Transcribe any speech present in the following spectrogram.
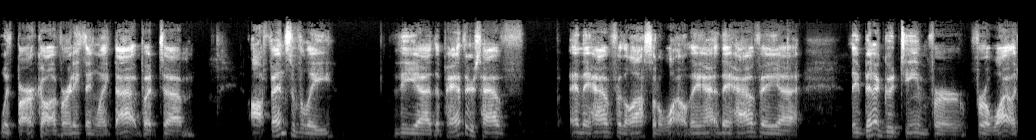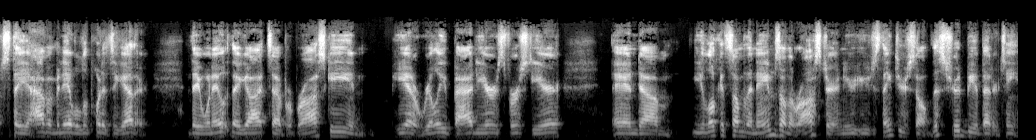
with Barkov or anything like that. But um, offensively, the uh, the Panthers have, and they have for the last little while. They have they have a uh, they've been a good team for for a while. It's just they haven't been able to put it together. They went out. They got uh, Bobrovsky, and he had a really bad year his first year, and um, you look at some of the names on the roster and you, you just think to yourself, this should be a better team.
